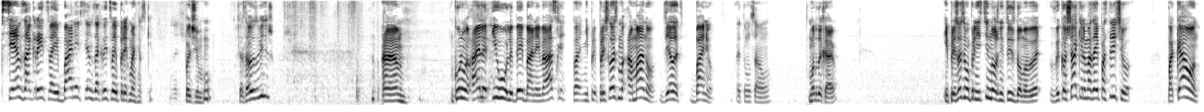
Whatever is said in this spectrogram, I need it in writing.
всем закрыть свои бани, всем закрыть свои парикмахерские. Зачем? Почему? Сейчас ты увидишь. Эм, Курму Айле Иу Лебей Бани Васхи. Пришлось Аману делать баню этому самому Мордыхаю. И пришлось ему принести ножницы из дома. В- Выкошак или мазай постричь его. Пока он...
